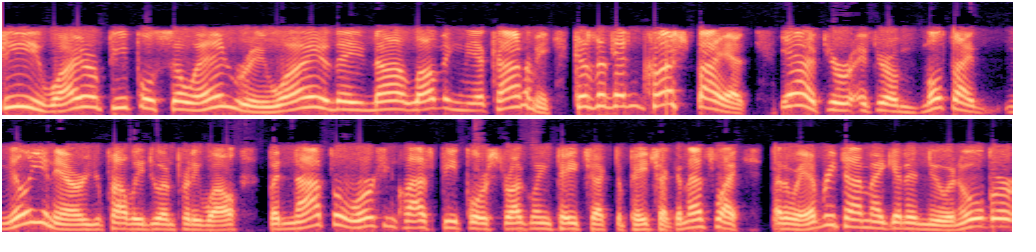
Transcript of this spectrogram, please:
Gee, why are people so angry? Why are they not loving the economy? Because they're getting crushed by it. Yeah, if you're if you're a multi-millionaire, you're probably doing pretty well, but not for working class people who are struggling paycheck to paycheck. And that's why, by the way, every time I get into an Uber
